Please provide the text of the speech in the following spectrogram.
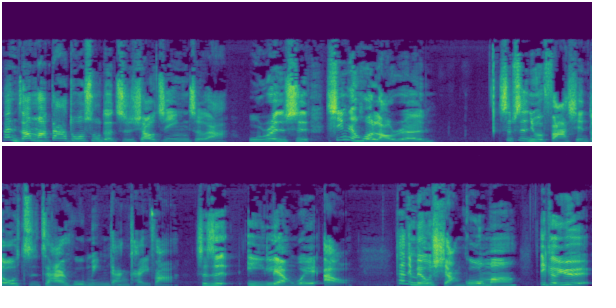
那你知道吗？大多数的直销经营者啊，无论是新人或老人，是不是你会发现都只在乎名单开发，甚至以量为傲？但你没有想过吗？一个月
